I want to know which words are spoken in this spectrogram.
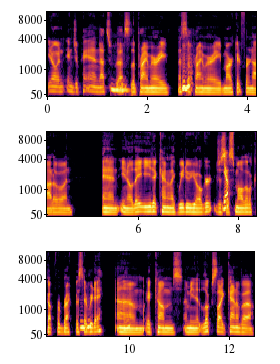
you know, in, in Japan, that's Mhm. that's the primary that's the Mhm. primary market for natto, and and you know they eat it kind of like we do yogurt, just Yep. a small little cup for breakfast Mhm. every day. Um, it comes. I mean, it looks like kind of a.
